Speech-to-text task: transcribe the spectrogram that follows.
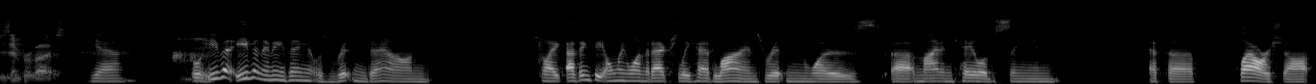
is improvised Yeah. Well, even even anything that was written down, like I think the only one that actually had lines written was uh, mine and Caleb's scene at the flower shop.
